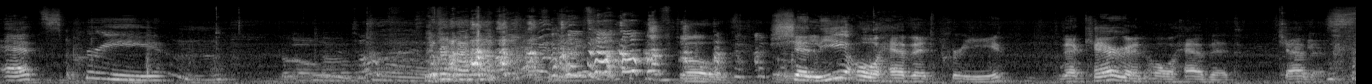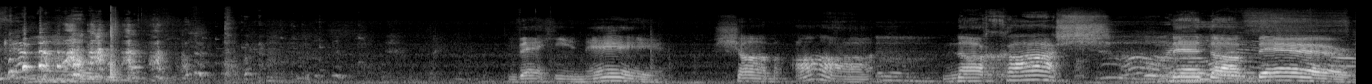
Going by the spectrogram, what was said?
etz pri. Low. Tov. Toe. The Karen will have it. Chavez. Vehine Shama Nachash Medaber.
